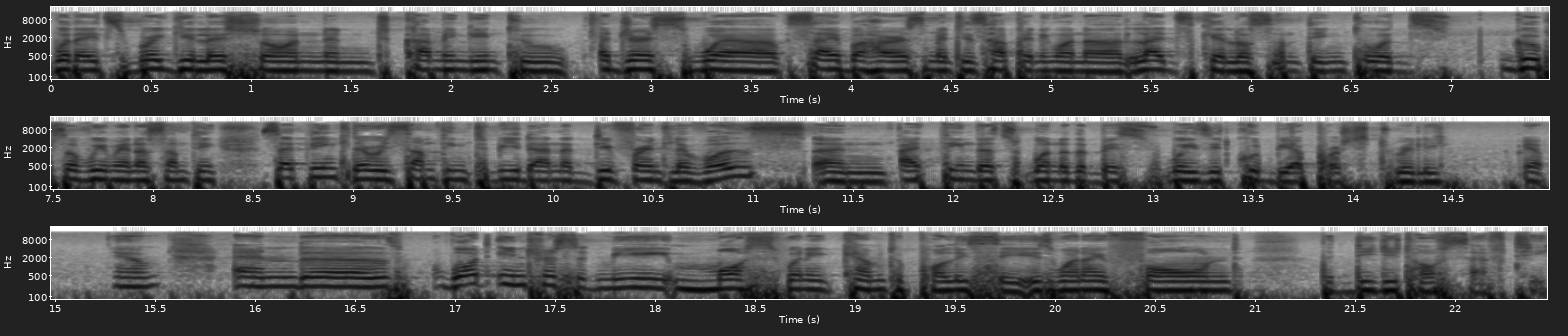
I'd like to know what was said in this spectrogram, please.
whether it's regulation and coming in to address where cyber harassment is happening on a large scale or something towards groups of women or something. So I think there is something to be done at different levels, and I think that's one of the best ways it could be approached, really. Yep. Yeah, and uh, what interested me most when it came to Pollicy is when I found the digital safety.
